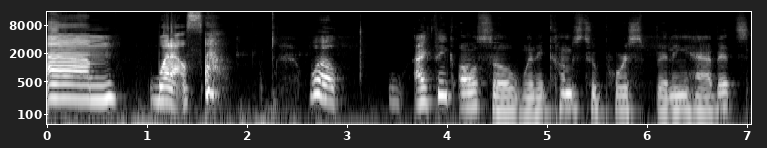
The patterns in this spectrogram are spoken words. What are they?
Um, what else? Well, I think also when it comes to poor spending habits,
